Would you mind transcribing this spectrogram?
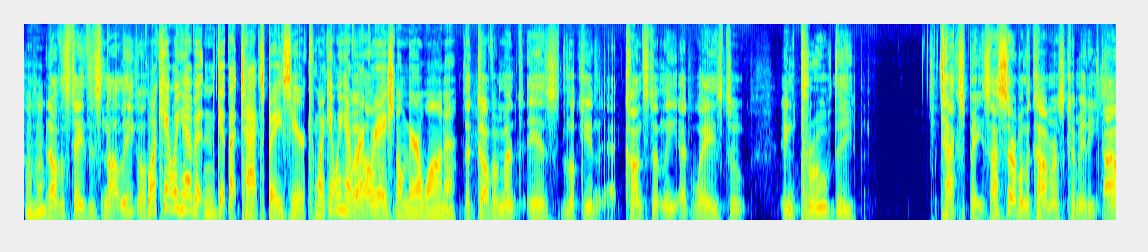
In other states, it's not legal. Why can't we have it and get that tax base here? Why can't we have Well- recreational marijuana? the government is looking at, constantly at ways to improve the tax base. I serve on the Commerce Committee. I,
